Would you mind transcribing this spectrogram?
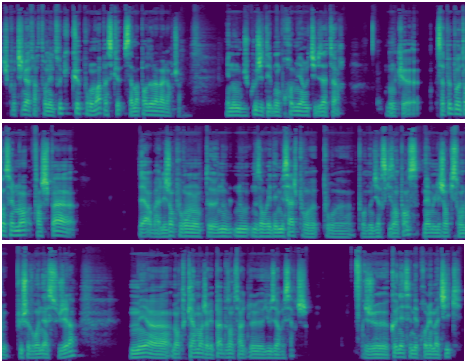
je continue à faire tourner le truc que pour moi parce que ça m'apporte de la valeur, tu vois. Et donc du coup, j'étais mon premier utilisateur. Donc euh, ça peut potentiellement, enfin je sais pas. D'ailleurs, bah, les gens pourront nous, nous, nous, envoyer des messages pour pour pour nous dire ce qu'ils en pensent, même les gens qui sont le plus chevronnés à ce sujet-là. Mais, euh, mais en tout cas, moi, j'avais pas besoin de faire de user research. Je connaissais mes problématiques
